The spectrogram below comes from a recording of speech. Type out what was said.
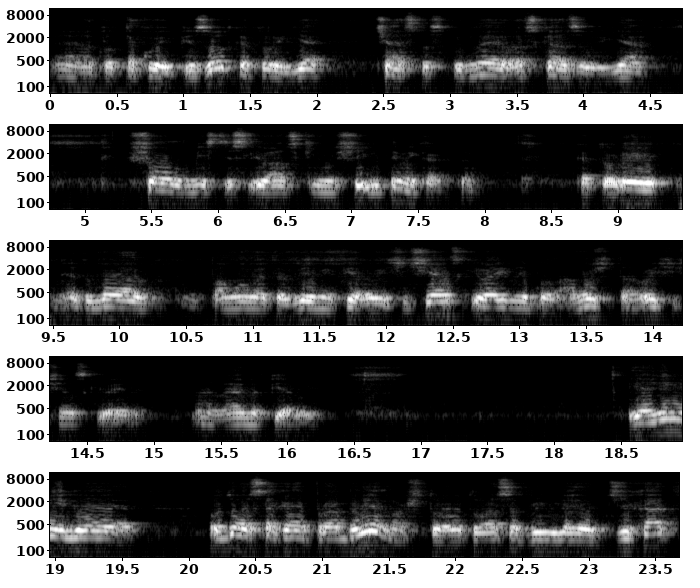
вот такой эпизод, который я часто вспоминаю, рассказываю. Я шел вместе с ливанскими шиитами как-то, которые, это была, по-моему, это время Первой Чеченской войны было, а может Второй Чеченской войны, наверное, Первой. И они мне говорят, вот у вас такая проблема, что вот у вас объявляют джихад,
